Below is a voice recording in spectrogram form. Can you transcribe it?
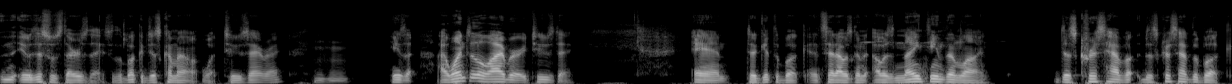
"It was this was Thursday, so the book had just come out. What Tuesday, right?" Mm-hmm. He's like, "I went to the library Tuesday." and to get the book and it said I was gonna I was 19th in line. Does Chris have Does Chris have the book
